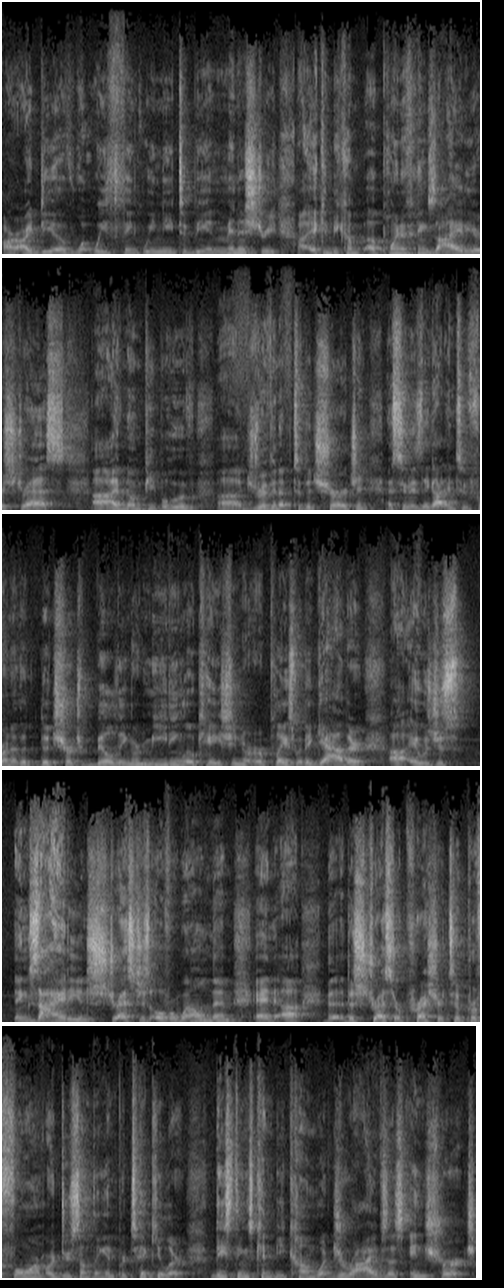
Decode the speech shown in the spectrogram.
our idea of what we think we need to be in ministry. Uh, it can become a point of anxiety or stress. Uh, I've known people who have driven up to the church, and as soon as they got into front of the, the church building or meeting location or, or place where they gather, it was just anxiety and stress just overwhelm them. And uh, the, the stress or pressure to perform or do something in particular these things can become what drives us in church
